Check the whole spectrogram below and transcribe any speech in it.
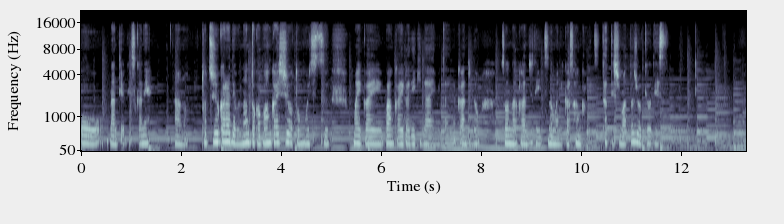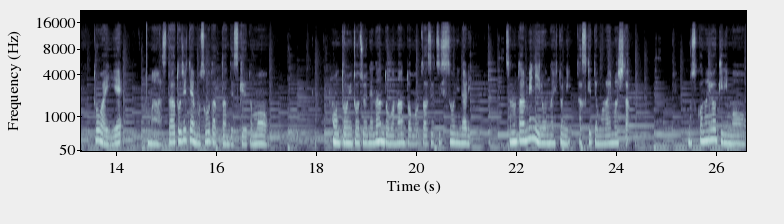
こう、なんていうんですかね。あの、途中からでもなんとか挽回しようと思いつつ、毎回挽回ができないみたいな感じの、そんな感じでいつの間にか3ヶ月経ってしまった状況です。とはいえ、まあ、スタート時点もそうだったんですけれども、本当に途中で何度も何度も挫折しそうになり、そのたんびにいろんな人に助けてもらいました。息子の容器にも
